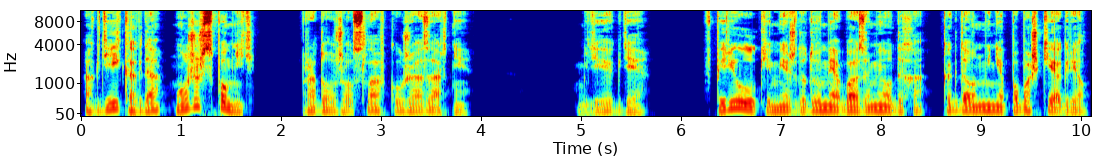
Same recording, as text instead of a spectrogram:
«А где и когда? Можешь вспомнить?» Продолжил Славка уже азартнее. «Где, где?» «В переулке между двумя базами отдыха, когда он меня по башке огрел.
